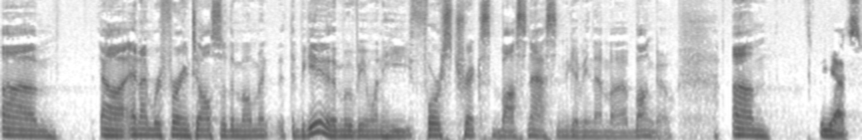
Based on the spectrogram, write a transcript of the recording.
Um, uh, and I'm referring to also the moment at the beginning of the movie when he force tricks Boss Nass into giving them a bongo. Um, yes.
